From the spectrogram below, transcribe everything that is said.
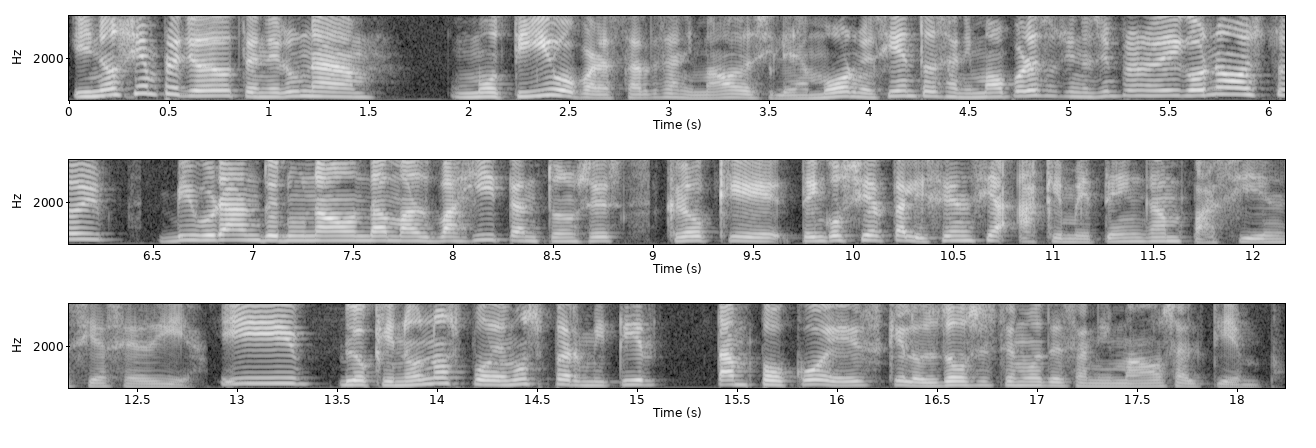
Y no siempre yo debo tener una, un motivo para estar desanimado, decirle, amor, me siento desanimado por eso, sino siempre le digo, no, estoy vibrando en una onda más bajita, entonces creo que tengo cierta licencia a que me tengan paciencia ese día. Y lo que no nos podemos permitir tampoco es que los dos estemos desanimados al tiempo.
